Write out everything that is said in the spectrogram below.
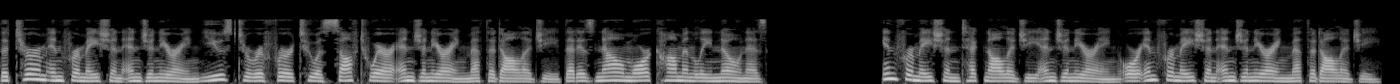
The term information engineering used to refer to a software engineering methodology that is now more commonly known as information technology engineering or information engineering methodology.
